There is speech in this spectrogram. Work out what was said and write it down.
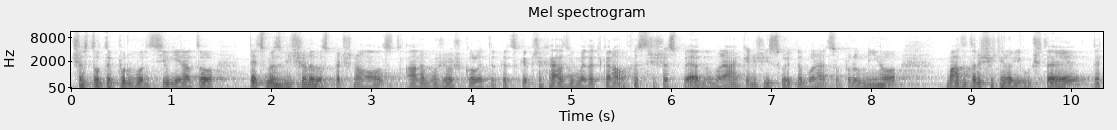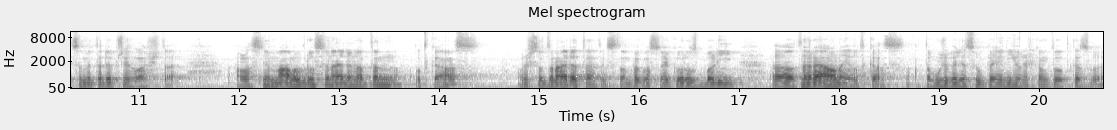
Často ty podvody cílí na to, Teď jsme zvýšili bezpečnost, anebo že školy typicky přecházíme teďka na Office 365 nebo nějaký G Suite nebo něco podobného. Máte tady všichni nové účty, teď se mi tady přihlašte. A vlastně málo kdo se najde na ten odkaz, a když se to najdete, tak se tam pak vlastně jako rozbalí uh, ten reálný odkaz. A tam může být něco úplně jiného, než kam to odkazuje.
